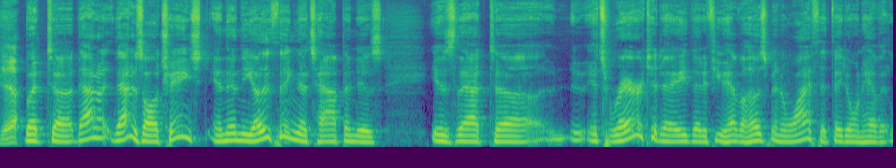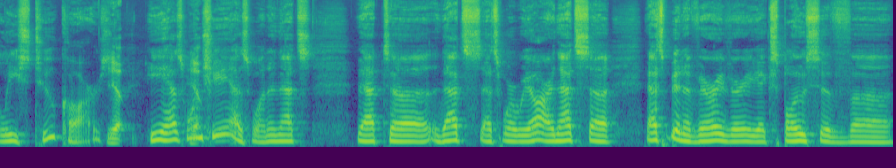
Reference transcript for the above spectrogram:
Yeah. But uh, that that has all changed. And then the other thing that's happened is is that uh, it's rare today that if you have a husband and wife that they don't have at least two cars. Yep. He has one, yep. she has one, and that's that uh, that's that's where we are, and that's uh, that's been a very very explosive uh,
